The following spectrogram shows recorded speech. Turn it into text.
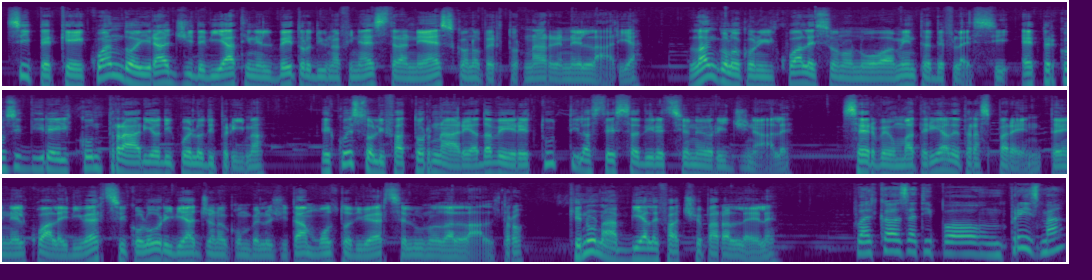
Sì, perché quando i raggi deviati nel vetro di una finestra ne escono per tornare nell'aria, l'angolo con il quale sono nuovamente deflessi è per così dire il contrario di quello di prima, e questo li fa tornare ad avere tutti la stessa direzione originale. serve un materiale trasparente nel quale diversi colori viaggiano con velocità molto diverse l'uno dall'altro, che non abbia le facce parallele. Qualcosa tipo un prisma?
